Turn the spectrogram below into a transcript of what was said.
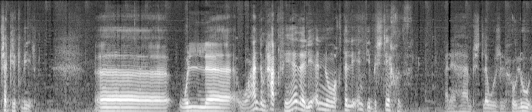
بشكل كبير. أه وعندهم الحق في هذا لأنه وقت اللي أنت باش تاخذ معناها باش تلوج الحلول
